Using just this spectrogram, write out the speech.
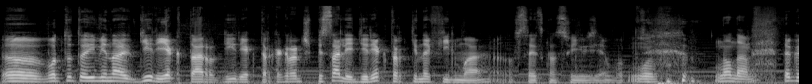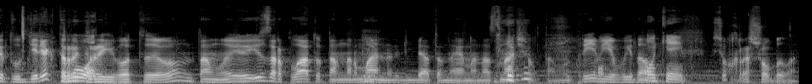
э, вот это именно директор, директор, как раньше писали, директор кинофильма в Советском Союзе. Вот. Вот. Ну да. Так и тут директор Вот. игры, вот э, он там и, и зарплату там нормально ребята, наверное, назначил, там и премии выдал. Окей. Все хорошо было.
